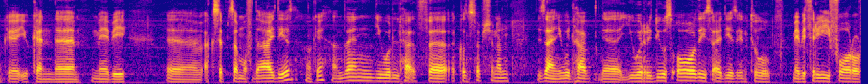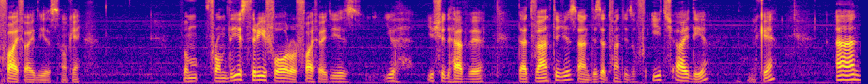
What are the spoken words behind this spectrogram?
okay? You can uh, maybe uh, accept some of the ideas okay? And then you will have uh, a conceptual design. You will have uh, you will reduce all these ideas into maybe three four or five ideas okay? From from these three four or five ideas you you should have uh, the advantages and disadvantages of each idea okay? And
